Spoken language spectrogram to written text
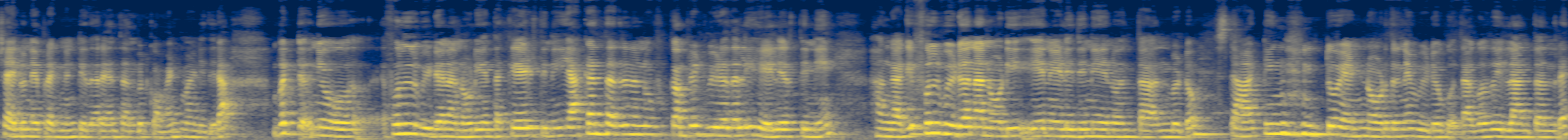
ಶೈಲುನೇ ಪ್ರೆಗ್ನೆಂಟ್ ಇದ್ದಾರೆ ಅಂತ ಅಂದ್ಬಿಟ್ಟು ಕಾಮೆಂಟ್ ಮಾಡಿದ್ದೀರಾ. ಬಟ್ ನೀವು ಫುಲ್ ವಿಡಿಯೋನ ನೋಡಿ ಅಂತ ಕೇಳ್ತೀನಿ. ಯಾಕಂತಂದರೆ ನಾನು ಕಂಪ್ಲೀಟ್ ವಿಡಿಯೋದಲ್ಲಿ ಹೇಳಿರ್ತೀನಿ. ಹಾಗಾಗಿ ಫುಲ್ ವಿಡಿಯೋನ ನೋಡಿ ಏನು ಹೇಳಿದ್ದೀನಿ, ಏನು ಅಂತ ಅಂದ್ಬಿಟ್ಟು ಸ್ಟಾರ್ಟಿಂಗ್ ಟು ಎಂಡ್ ನೋಡಿದ್ರೇ ವಿಡಿಯೋ ಗೊತ್ತಾಗೋದು ಇಲ್ಲ ಅಂತಂದರೆ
